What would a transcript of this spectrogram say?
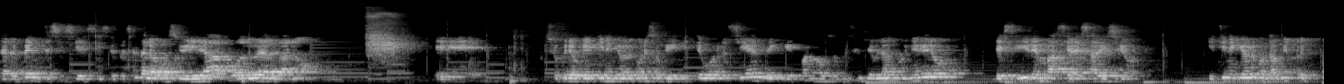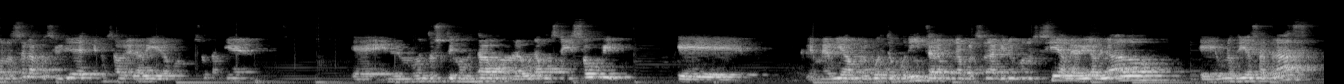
de repente si, se presenta la posibilidad, poder verla, ¿no? Eh, yo creo que tiene que ver con eso que dijiste vos recién, de que cuando se presente blanco y negro, decidir en base a esa visión. Y tiene que ver con también reconocer las posibilidades que nos abre la vida, porque yo también, en el momento yo te comentaba cuando laburamos en Sophie, que, me habían propuesto por Instagram una persona que no conocía, me había hablado eh, unos días atrás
